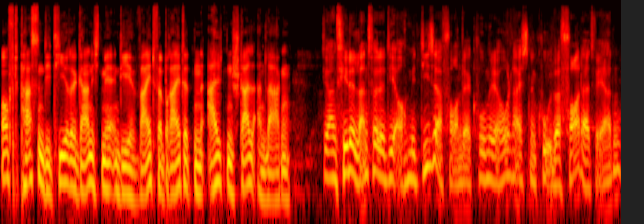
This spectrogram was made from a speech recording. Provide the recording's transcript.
Oft passen die Tiere gar nicht mehr in die weit verbreiteten alten Stallanlagen. Wir haben viele Landwirte, die auch mit dieser Form der Kuh, mit der hochleistenden Kuh überfordert werden,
